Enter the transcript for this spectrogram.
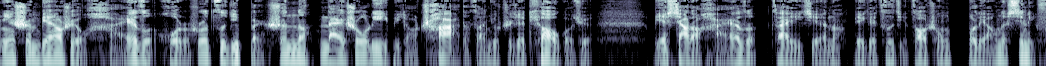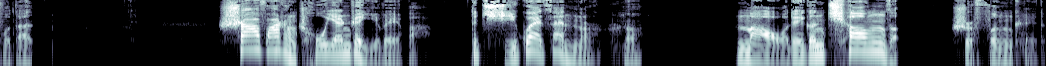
您身边要是有孩子，或者说自己本身呢耐受力比较差的，咱就直接跳过去，别吓到孩子。再一节呢，别给自己造成不良的心理负担。沙发上抽烟这一位吧，他奇怪在哪儿？脑袋跟腔子是分开的，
